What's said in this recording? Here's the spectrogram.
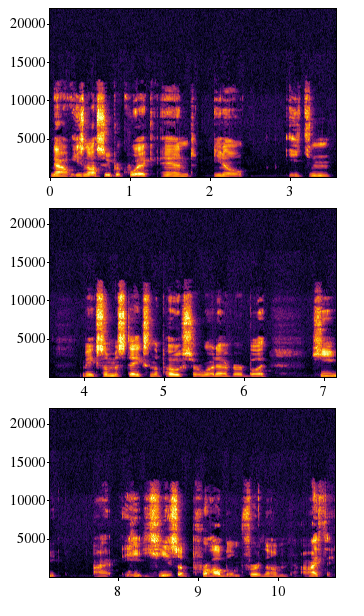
Now he's not super quick, and you know he can make some mistakes in the post or whatever, but he, I he he's a problem for them. I think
